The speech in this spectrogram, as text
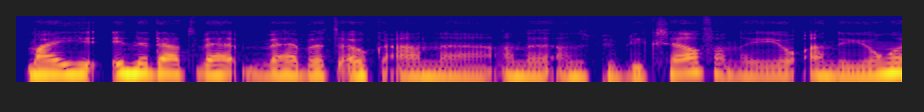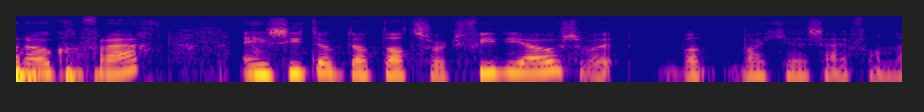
maar je, inderdaad, we, we hebben het ook aan, aan, de, aan het publiek zelf, aan de, aan de jongeren ook gevraagd. En je ziet ook dat dat soort video's, wat, wat je zei van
